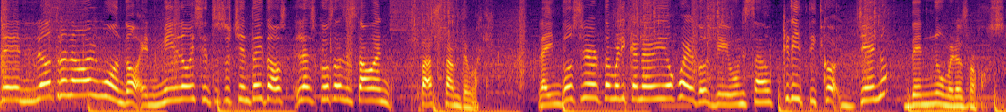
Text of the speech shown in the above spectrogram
Del otro lado del mundo, en 1982, las cosas estaban bastante mal. La industria norteamericana de videojuegos vive un estado crítico lleno de números rojos.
